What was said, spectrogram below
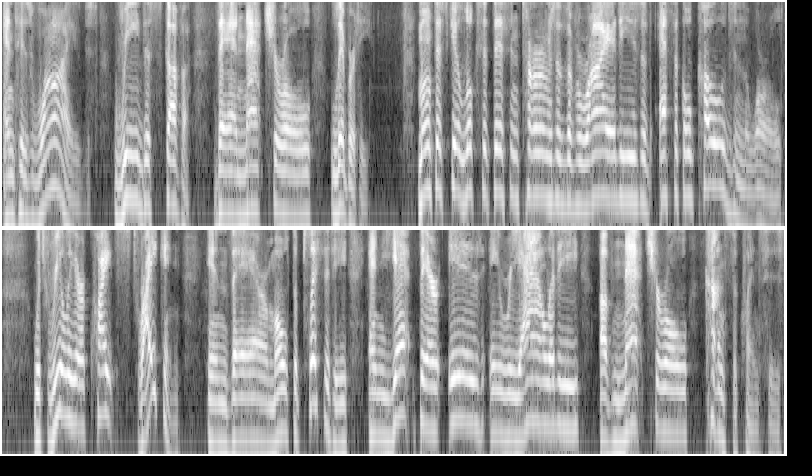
and his wives rediscover their natural liberty. Montesquieu looks at this in terms of the varieties of ethical codes in the world, which really are quite striking in their multiplicity, and yet there is a reality of natural consequences.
